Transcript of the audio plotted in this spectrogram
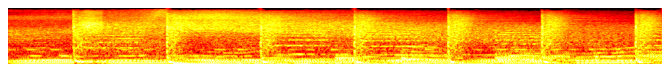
Oh, oh, oh, oh, oh,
